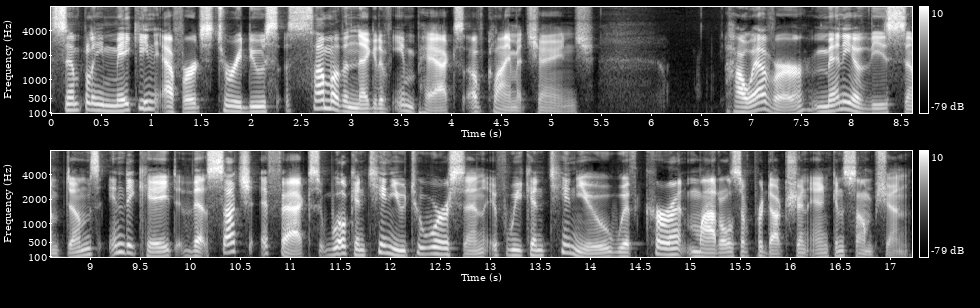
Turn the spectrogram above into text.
simply making efforts to reduce some of the negative impacts of climate change. However, many of these symptoms indicate that such effects will continue to worsen if we continue with current models of production and consumption.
